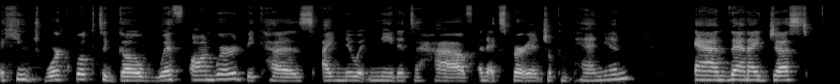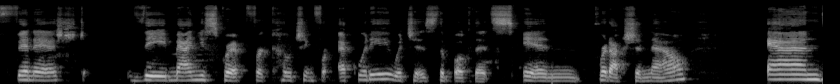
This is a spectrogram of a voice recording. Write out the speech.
a huge workbook to go with Onward because I knew it needed to have an experiential companion. And then I just finished the manuscript for Coaching for Equity, which is the book that's in production now. And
